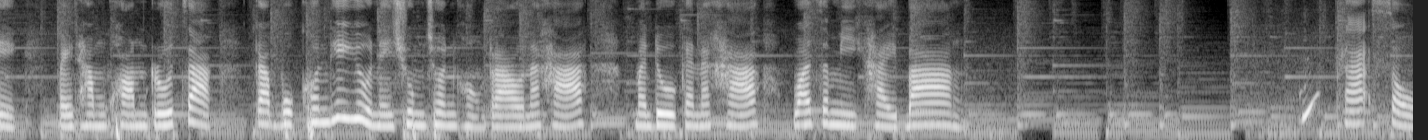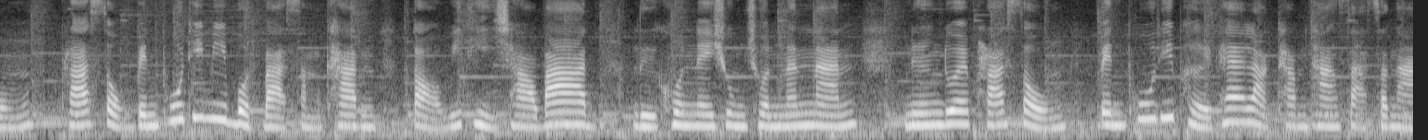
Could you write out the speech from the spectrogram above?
ด็กๆ ไปทำความรู้จักกับบุคคลที่อยู่ในชุมชนของเรานะคะ มาดูกันนะคะว่าจะมีใครบ้าง พระสงฆ์พระสงฆ์เป็นผู้ที่มีบทบาทสำคัญต่อวิถีชาวบ้าน หรือคนในชุมชนนั้นๆ เนื่องด้วยพระสงฆ์เป็นผู้ที่เผยแพร่หลักธรรมทางศาสนา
